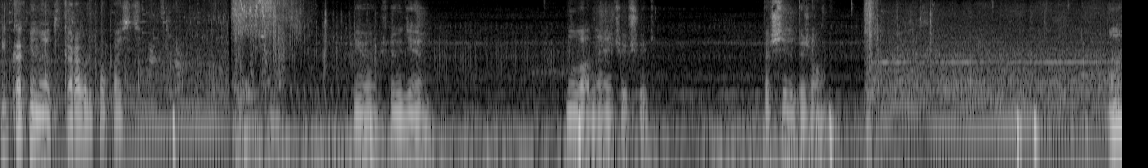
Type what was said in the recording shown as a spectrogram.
И как мне на этот корабль попасть? Я вообще где? Ну ладно, я чуть-чуть. Почти добежал. А?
